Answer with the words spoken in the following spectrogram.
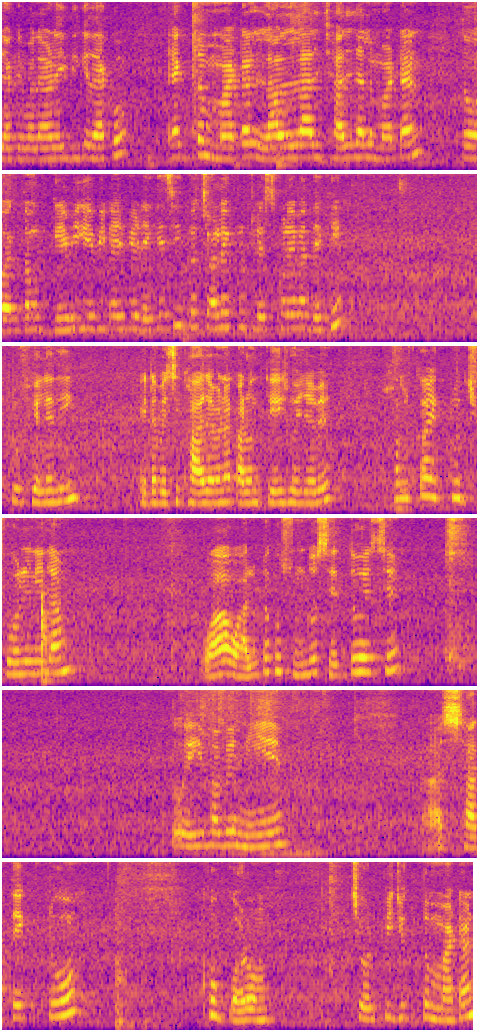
যাকে বলে। আর এইদিকে দেখো, একদম মাটন লাল লাল, ঝাল ঝাল মাটন তো একদম গ্রেভি গ্রেভি টাইপের রেখেছি। তো চলো একটু টেস্ট করে এবার দেখি। একটু ফেলে দিই। এটা বেশি খাওয়া যাবে না, কারণ তেজ হয়ে যাবে। হালকা একটু ঝোল নিলাম। ওয়াও আলুটা খুব সুন্দর সেদ্ধ হয়েছে। তো এইভাবে নিয়ে, আর সাথে একটু খুব গরম। চর্বিযুক্ত মাটন।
